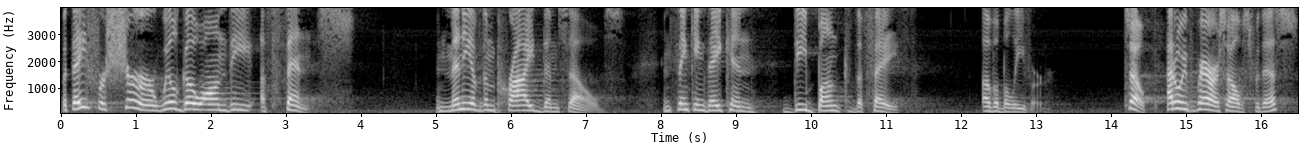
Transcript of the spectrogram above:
but they for sure will go on the offense. And many of them pride themselves in thinking they can debunk the faith of a believer. So, how do we prepare ourselves for this?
